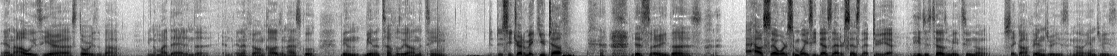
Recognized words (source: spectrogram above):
and I always hear uh, stories about you know my dad in the in NFL and college and high school being being the toughest guy on the team. Does he try to make you tough? yes, sir, he does. How so? What are some ways he does that or says that to you? He just tells me to you know shake off injuries. You know injuries,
